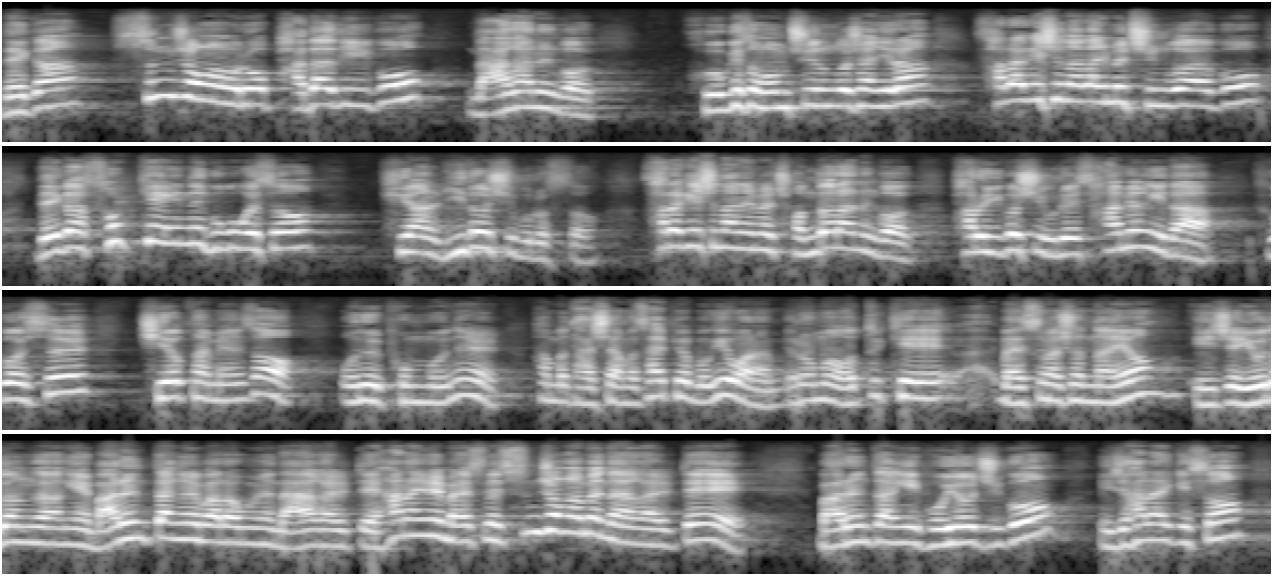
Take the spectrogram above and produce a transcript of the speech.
내가 순종함으로 받아들이고 나가는 것. 거기서 멈추는 것이 아니라 살아계신 하나님을 증거하고 내가 속해 있는 그곳에서 귀한 리더십으로서 살아계신 하나님을 전달하는 것. 바로 이것이 우리의 사명이다. 그것을 기억하면서 오늘 본문을 한번 다시 한번 살펴보기 원합니다. 여러분 어떻게 말씀하셨나요? 이제 요단강의 마른 땅을 바라보며 나아갈 때 하나님의 말씀에 순종하며 나아갈 때 마른 땅이 보여지고 이제 하나님께서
